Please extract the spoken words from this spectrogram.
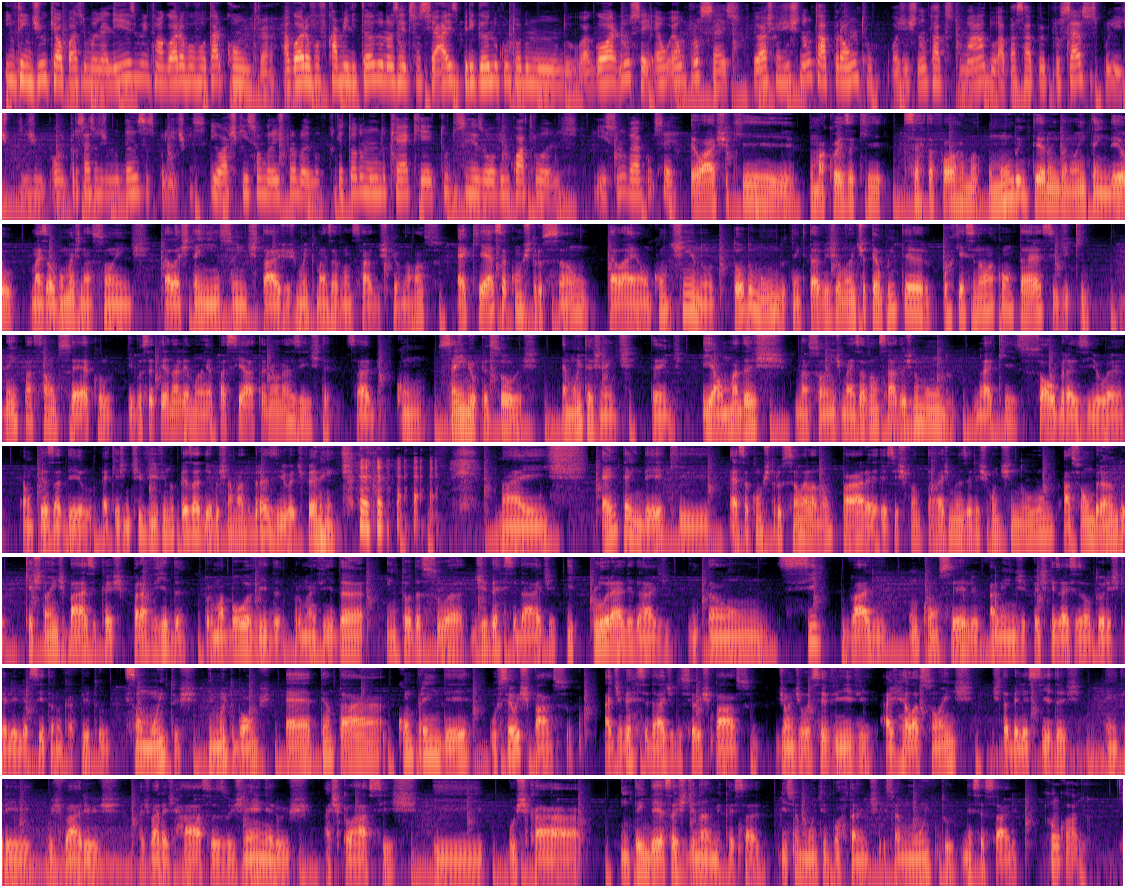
entendi o que é o patrimonialismo, então agora eu vou votar contra. Agora eu vou ficar militando nas redes sociais, brigando com todo mundo. Agora, não sei, é um, é um processo. Eu acho que a gente não tá pronto, ou a gente não tá acostumado a passar por processos políticos, de, ou processos de mudanças políticas. E eu acho que isso é um grande problema, porque todo mundo quer que tudo se resolva em quatro anos. Isso não vai acontecer. Eu acho que uma coisa que, de certa forma, o mundo inteiro ainda não entendeu, mas algumas nações elas têm isso em estágios muito mais avançados que o nosso, é que essa construção ela é um contínuo. Todo mundo tem que estar vigilante o tempo inteiro. Porque senão acontece de que nem passar um século e você ter na Alemanha passeata neonazista, sabe? Com 100 mil pessoas. É muita gente, entende? E é uma das nações mais avançadas do mundo. Não é que só o Brasil é, é um pesadelo, é que a gente vive no pesadelo chamado Brasil, é diferente. Mas é entender que essa construção ela não para, esses fantasmas eles continuam assombrando questões básicas para a vida, para uma boa vida, para uma vida em toda a sua diversidade e pluralidade. Então, se vale um conselho, além de pesquisar esses autores que a Lilia cita no capítulo, que são muitos e muito bons, é tentar compreender o seu espaço, a diversidade do seu espaço, de onde você vive, as relações estabelecidas entre os vários as várias raças, os gêneros, as classes e buscar entender essas dinâmicas, sabe? Isso é muito importante, isso é muito necessário. Concordo.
